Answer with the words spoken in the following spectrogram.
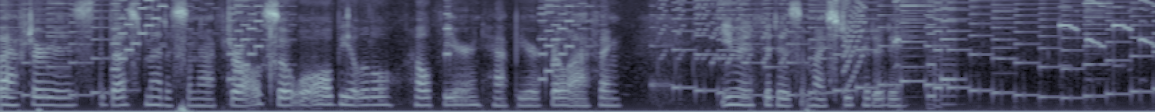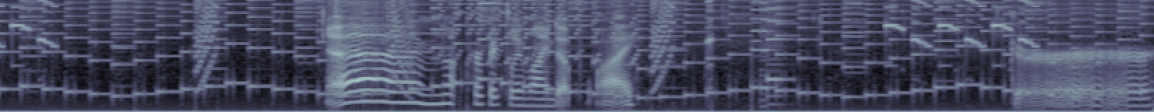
Laughter is the best medicine after all, so we'll all be a little healthier and happier for laughing, even if it is at my stupidity. Ah, I'm not perfectly lined up. Why? Grrr.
